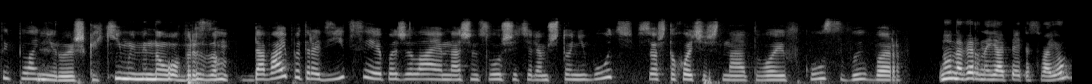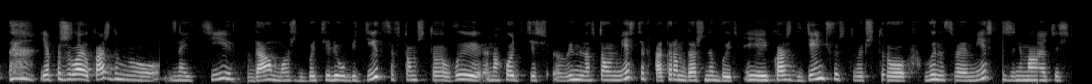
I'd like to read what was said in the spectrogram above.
ты планируешь, каким именно образом. Давай по традиции пожелаем нашим слушателям что-нибудь, все, что хочешь на твой вкус, выбор. Ну, наверное, я опять о своем. Я пожелаю каждому найти, да, может быть, или убедиться в том, что вы находитесь именно в том месте, в котором должны быть. И каждый день чувствовать, что вы на своем месте занимаетесь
